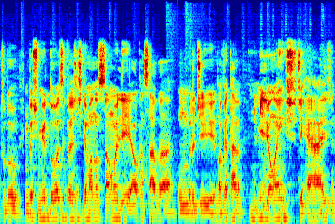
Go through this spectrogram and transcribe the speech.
Tudo em 2012, para a gente ter uma noção, ele alcançava um número de 90 milhões de reais, né?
